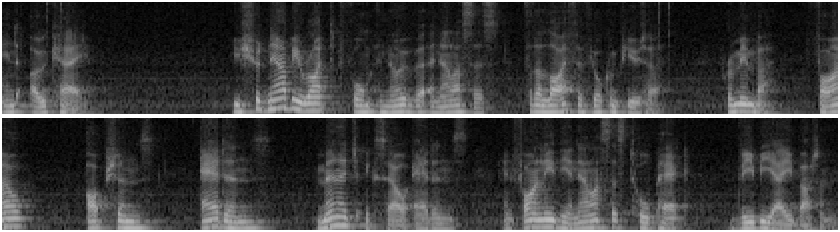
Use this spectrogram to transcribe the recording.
and OK. You should now be right to perform ANOVA analysis for the life of your computer. Remember, File, Options, Add-ins, Manage Excel Add-ins, and finally the Analysis ToolPak VBA button.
